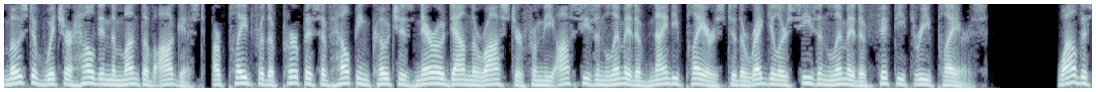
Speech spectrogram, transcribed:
most of which are held in the month of August, are played for the purpose of helping coaches narrow down the roster from the off-season limit of 90 players to the regular season limit of 53 players. While the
